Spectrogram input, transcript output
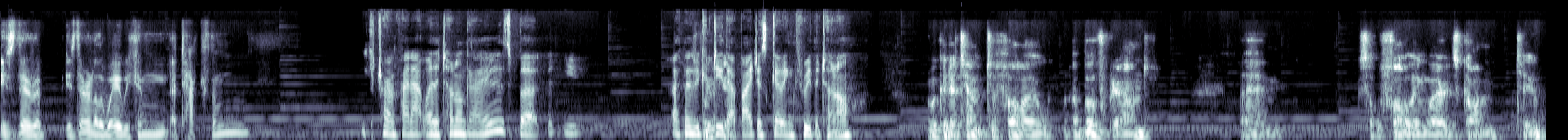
Is there a is there another way we can attack them? We could try and find out where the tunnel goes, but you. I suppose we could We do could- that by just going through the tunnel. We could attempt to follow above ground, um, sort of following where it's gone to,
